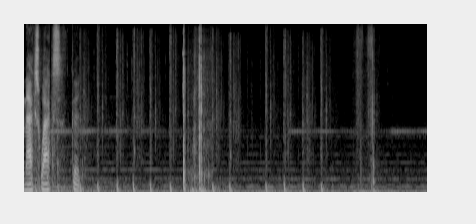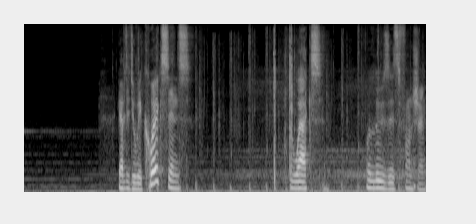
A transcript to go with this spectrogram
max wax, good. You have to do it quick since the wax will lose its function.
